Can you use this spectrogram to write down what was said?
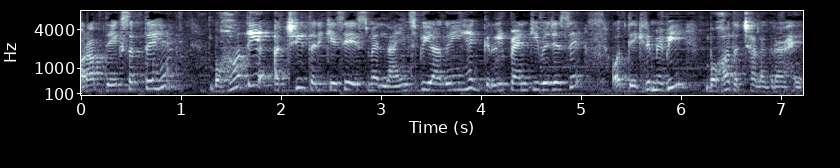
और आप देख सकते हैं, बहुत ही अच्छी तरीके से इसमें लाइंस भी आ गई हैं ग्रिल पैन की वजह से, और देखने में भी बहुत अच्छा लग रहा है,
